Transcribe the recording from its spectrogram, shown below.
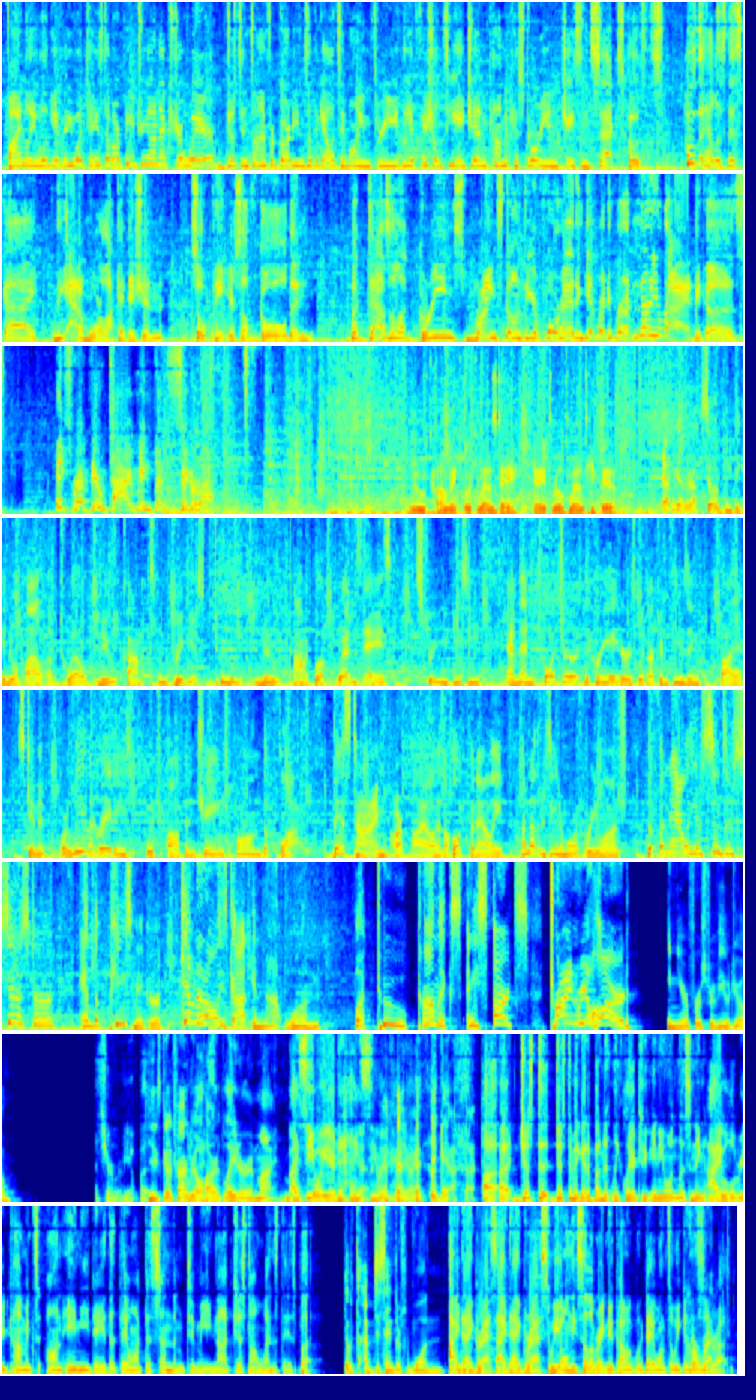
Finally, we'll give you a taste of our Patreon extra wear just in time for Guardians of the Galaxy Volume 3. The official THN comic historian Jason Sacks hosts Who the Hell is This Guy? The Adam Warlock edition. So paint yourself gold and bedazzle a green rhinestone to your forehead and get ready for a nerdy ride because it's review time in the ziggurat. New Comic Book Wednesday, April 25th. Every other episode, we dig into a pile of 12 new comics from the previous two new comic book Wednesdays. Screw you, DC. And then torture the creators with our confusing buy it, skim it, or leave it ratings, which often change on the fly. This time, our pile has a Hulk finale, another Xenomorph relaunch, the finale of Sins of Sinister, and the Peacemaker giving it all he's got in not one, but two comics. And he starts trying real hard in your first review, Joe. That's your review. But He's going to try real hard later in mine. But I see what you're doing. I see what you're doing. Okay. Yeah. uh, uh, just to just to make it abundantly clear to anyone listening, I will read comics on any day that they want to send them to me, not just on Wednesdays. But I'm just saying there's one. I digress. I digress. We only celebrate New Comic Book Day once a week in the Correct. Ziggurat.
